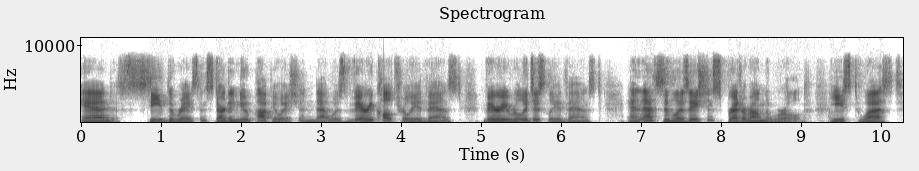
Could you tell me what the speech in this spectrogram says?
and seed the race and start a new population that was very culturally advanced, very religiously advanced, and that civilization spread around the world, east, west,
